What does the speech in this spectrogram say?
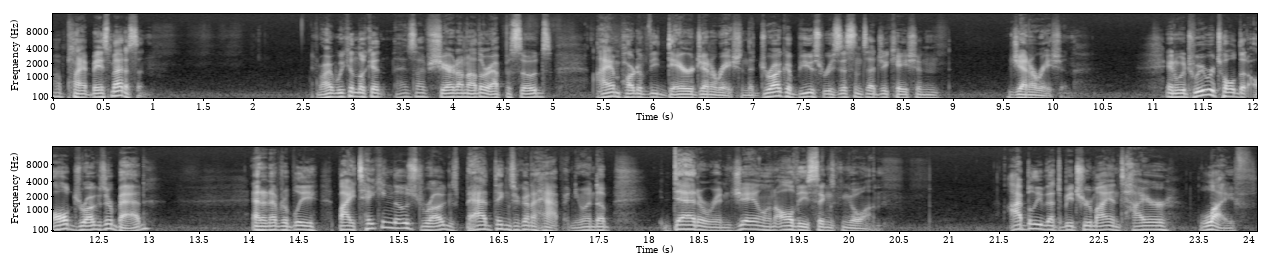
uh, plant based medicine. Right? We can look at, as I've shared on other episodes, I am part of the DARE generation, the drug abuse resistance education generation, in which we were told that all drugs are bad. And inevitably, by taking those drugs, bad things are going to happen. You end up dead or in jail, and all these things can go on. I believe that to be true my entire life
